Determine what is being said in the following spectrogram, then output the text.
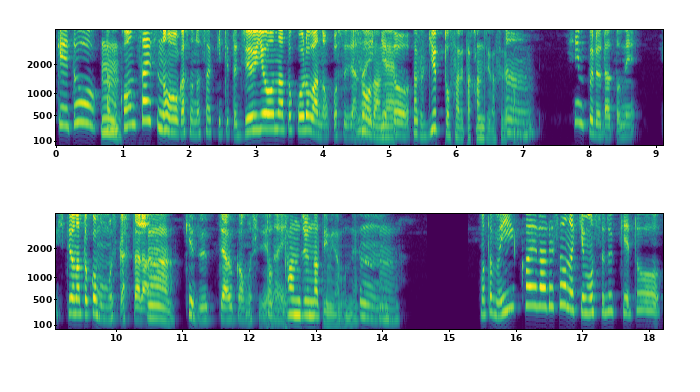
けど、多うん分コンサイスの方がそのさっき言ってた重要なところは残すじゃそうだね。ないけど、なんかギュッとされた感じがするうかもね。ん。シンプルだとね、必要なとこももしかしたらうん。削っちゃうかもしれとない。単純なって意味だもんね。うんうん。まあ多分言い換えられそうな気もするけど、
